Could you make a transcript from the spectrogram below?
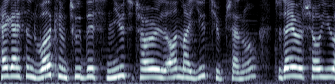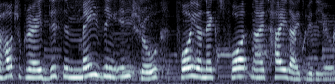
Hey guys and welcome to this new tutorial on my YouTube channel. Today I will show you how to create this amazing intro for your next Fortnite highlight video.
